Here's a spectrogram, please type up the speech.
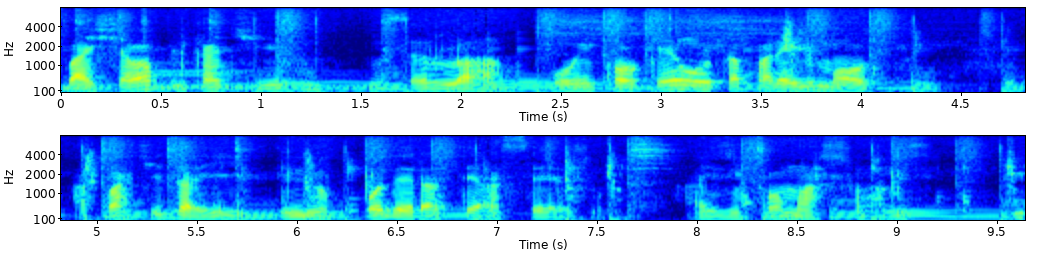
baixar o aplicativo no celular ou em qualquer outro aparelho móvel. A partir daí, ele poderá ter acesso às informações e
